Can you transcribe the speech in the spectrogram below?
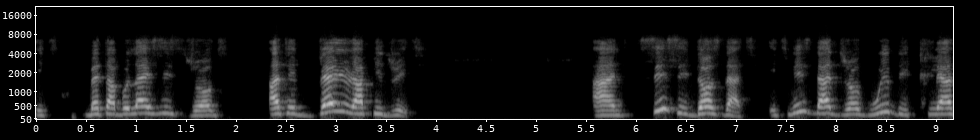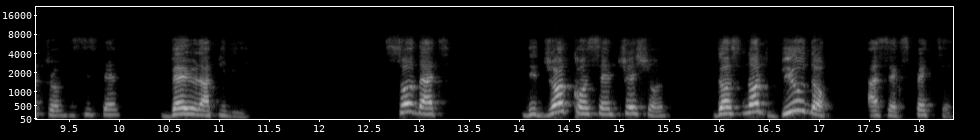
it metabolizes drugs at a very rapid rate. And since it does that, it means that drug will be cleared from the system very rapidly. So that the drug concentration does not build up as expected.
